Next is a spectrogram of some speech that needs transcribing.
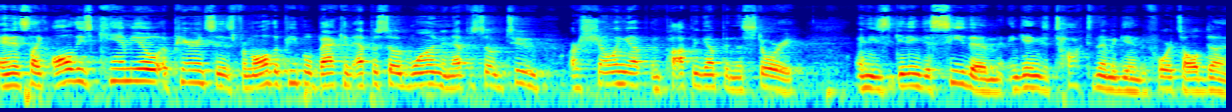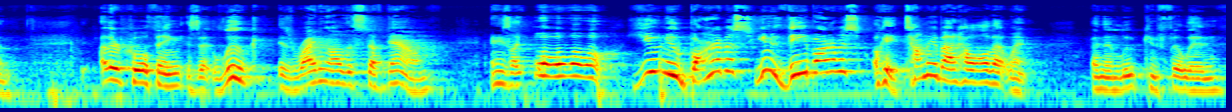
And it's like all these cameo appearances from all the people back in episode one and episode two are showing up and popping up in the story. And he's getting to see them and getting to talk to them again before it's all done The other cool thing is that Luke is writing all this stuff down, and he's like, whoa, whoa, whoa, whoa. You knew Barnabas? You knew the Barnabas? Okay, tell me about how all that went. And then Luke can fill in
